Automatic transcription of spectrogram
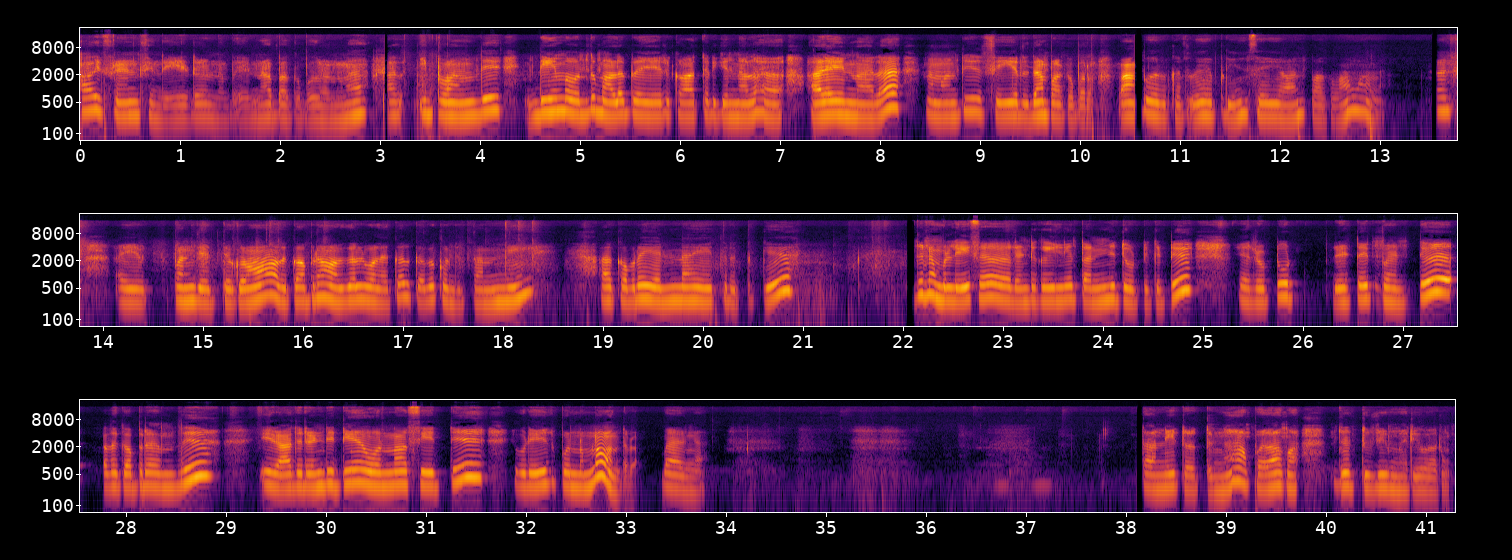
Hi friends இந்த ஏரியாவில் நம்ம என்ன பார்க்க போகிறோம்னா அது இப்போ வந்து திடீர்னு வந்து மழை பெய்யுற காற்றடிக்கிறதுனால அலையினால நம்ம வந்து செய்கிறது தான் பார்க்க போகிறோம் வாங்க இருக்கிறது எப்படின்னு செய்யலாம்னு பார்க்கலாம் வாங்க. பஞ்சு எடுத்துக்கிறோம். அதுக்கப்புறம் அகல் வளர்க்க அதுக்கப்புறம் கொஞ்சம் தண்ணி அதுக்கப்புறம் எண்ணெய் ஏற்றுறதுக்கு இது நம்ம லேசாக ரெண்டு கையிலையும் தண்ணி தொட்டுக்கிட்டு ரொட்டோட் ரொட்டேட் பண்ணிட்டு அதுக்கப்புறம் வந்து அது ரெண்டுகிட்டையும் ஒன்றா சேர்த்து இப்படி இது பண்ணோம்னா வந்துடும் பாருங்க. தண்ணி தத்துங்க அப்போ தான் இது திரி மாரி வரும்.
